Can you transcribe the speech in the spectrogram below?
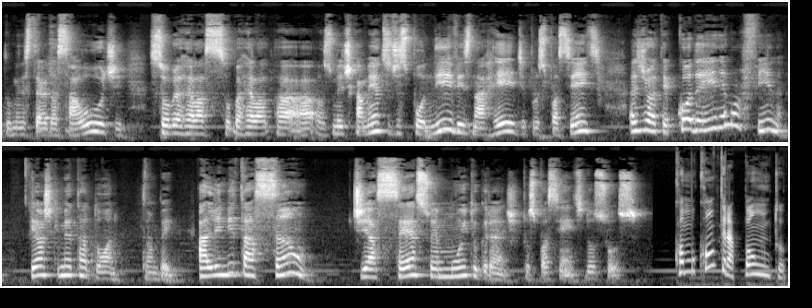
do, Ministério da Saúde sobre, a, sobre a, a, os medicamentos disponíveis na rede para os pacientes, a gente vai ter codeína e morfina, eu acho que metadona também. A limitação de acesso é muito grande para os pacientes do SUS. Como contraponto,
